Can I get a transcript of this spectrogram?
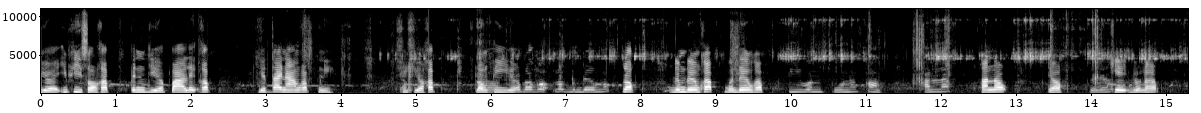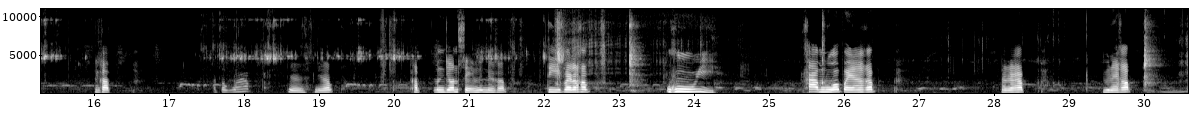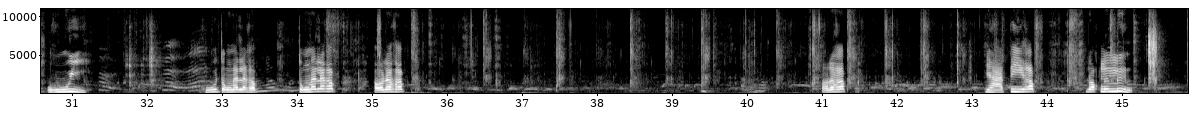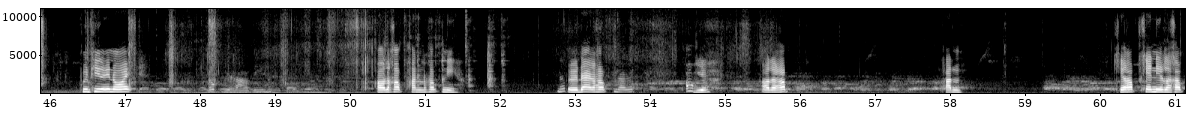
เหยื่อ EP สองครับ เป็นเหยื่อปลาเล็กครับ เหยื่อใต้น้ำครับนี่ สีเขียวครับ ลองตีครับ แล้วก็ลอกเดิมๆครับลอกเดิมๆครับ เหมือนเดิมครับ ตีบนปูนครับอ้าวคันแล้วพันแล้วเดี๋ยวเดี๋ยวโอเคหลุดนะครับนี่ครับๆเอาตกแล้วครับเออนี่ครับ ครับมันย้อนแสงนิดนึงครับ ตีไปแล้วครับโอ้โหยข้ามรั้วไปนะครับนั่นนะครับ อยู่ไหนครับโอ้โหยโอ้โหตรงนั้นแหละครับ ตรงนั้นแหละครับ เอาแล้วครับ เอาแล้วครับ อย่าหาตีครับ ล็อกลื่นๆ พื้นที่น้อยๆลบอย่าหาตีครับเอาแล้วครับ พันแล้วครับนี่ เออได้แล้วครับได้ครับเย้เอาแล้วครับ พันโอเครับแค่นี้แหละครับ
